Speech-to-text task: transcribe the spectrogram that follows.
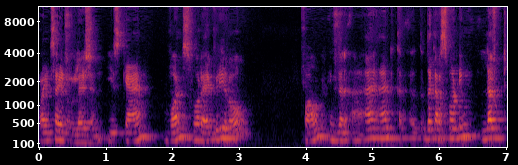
right side relation is scan once for every row found in the, uh, and the corresponding left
